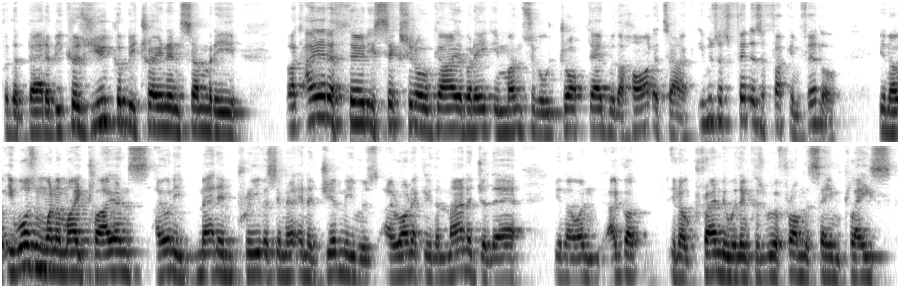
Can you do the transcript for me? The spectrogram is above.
for the better. Because you could be training somebody, like I had a 36 year old guy about 18 months ago drop dead with a heart attack. He was as fit as a fucking fiddle. You know, he wasn't one of my clients. I only met him previously in a, in a gym. He was ironically the manager there, you know, and I got, you know, friendly with him because we were from the same place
